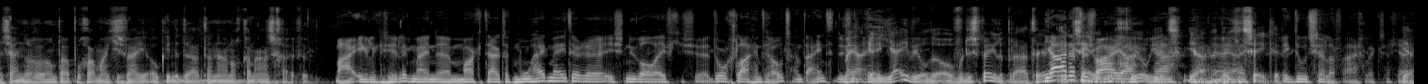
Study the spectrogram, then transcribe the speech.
zijn er nog wel een paar programmaatjes waar je ook inderdaad daarna nog kan aanschuiven. Maar eerlijk is eerlijk, mijn eh Mark Tuit het moeheidmeter eh, is nu al eventjes doorgeslagen in het rood aan het eind. Dus maar ja, ik, en jij wilde over de Spelen praten. Hè? ja, Ik dat is waar. nog, Ja, Wil je het? Ja, weet je ja, het zeker. Ik doe het zelf eigenlijk, zeg jij. Ja.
